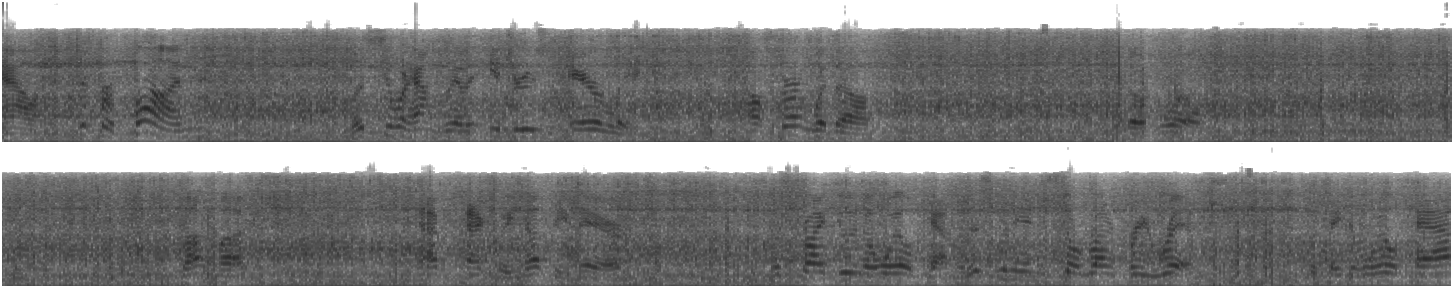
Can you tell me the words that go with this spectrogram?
Now, just for fun, let's see what happens we have an introduce an air leak. I'll start with uh, a the oil. Not much. Actually, nothing there. Let's try doing the oil cap. Now, this one is still running pretty rich. We'll take the oil cap.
